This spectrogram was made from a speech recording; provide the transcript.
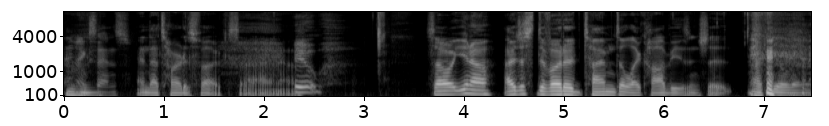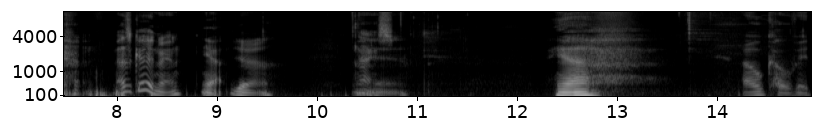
That makes Mhm. sense. and that's hard as fuck so i don't know so you know i just devoted time to like hobbies and shit I feel that. That's good, man. Yeah. Yeah. Nice. yeah Oh, COVID.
